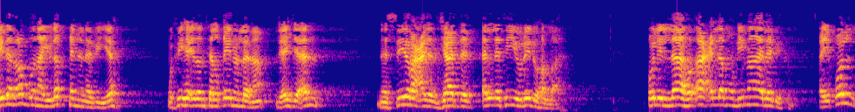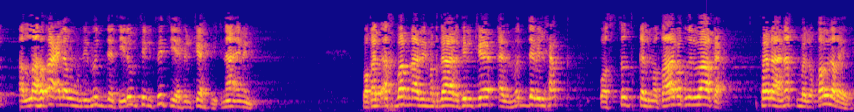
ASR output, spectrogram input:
إذا ربنا يلقن نبيه وفيه أيضا تلقين لنا لأجل أن نسير على الجادة التي يريدها الله. قل الله أعلم بما لبثوا أي قل الله أعلم بمدة لبث الفتية في الكهف نائم. وقد أخبرنا بمقدار تلك المدة بالحق والصدق المطابق للواقع فلا نقبل قول غيره.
